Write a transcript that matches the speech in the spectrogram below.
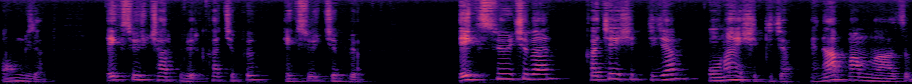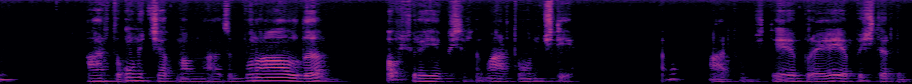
10 güzel. Eksi 3 çarpı 1 kaç yapıyor? Eksi 3 yapıyor. Eksi 3'ü ben kaça eşitleyeceğim? 10'a eşitleyeceğim. E ne yapmam lazım? Artı 13 yapmam lazım. Bunu aldım. Hop şuraya yapıştırdım. Artı 13 diye. Tamam. Artı 13 diye buraya yapıştırdım.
